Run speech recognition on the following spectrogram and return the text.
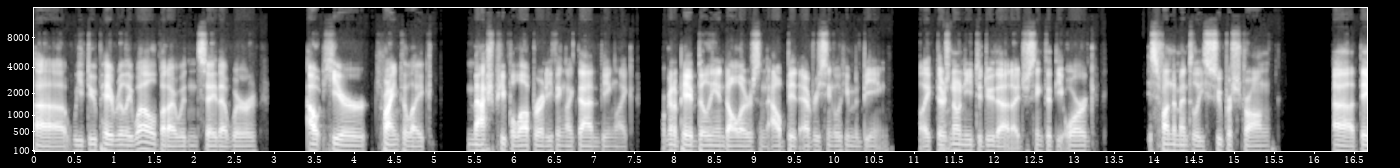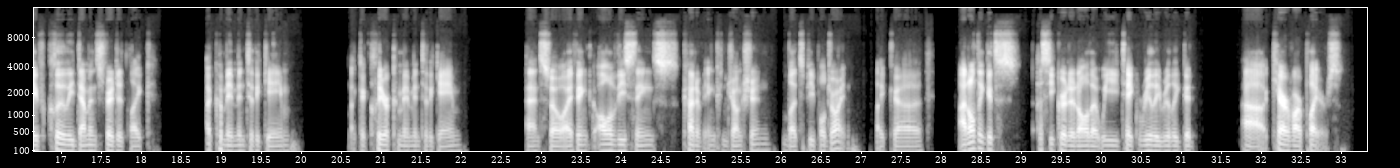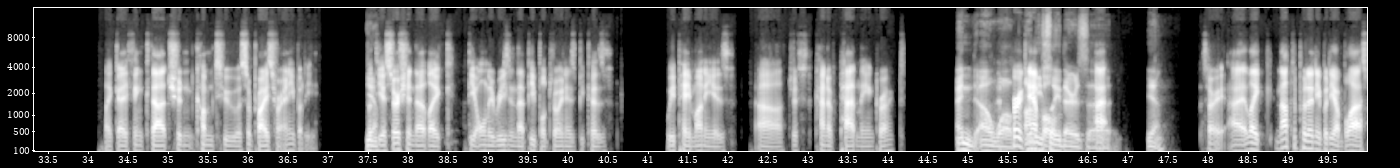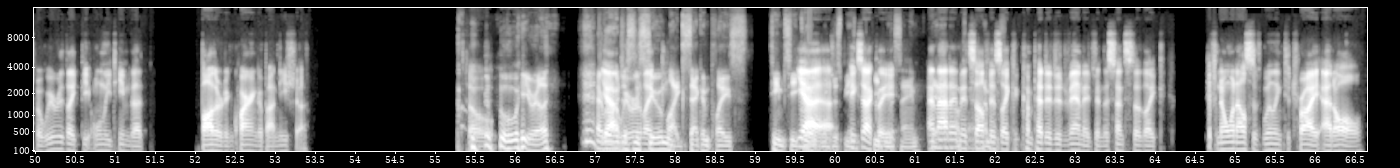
uh, we do pay really well, but I wouldn't say that we're out here trying to like mash people up or anything like that and being like, we're going to pay a billion dollars and outbid every single human being. Like, there's no need to do that. I just think that the org is fundamentally super strong. Uh, they've clearly demonstrated like a commitment to the game, like a clear commitment to the game. And so I think all of these things kind of in conjunction lets people join. Like uh I don't think it's a secret at all that we take really really good uh care of our players. Like I think that shouldn't come to a surprise for anybody. But Yeah. the assertion that like the only reason that people join is because we pay money is uh just kind of patently incorrect. And oh Uh, well, For obviously example, there's I a yeah. sorry, I like not to put anybody on blast, but we were like the only team that bothered inquiring about Nisha. So Wait, really? Everyone we just were assume like like second place team secret would Yeah, just be exactly. the same. And Yeah, that in okay, itself is makes like a competitive advantage in the sense that like if no one else is willing to try at all,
